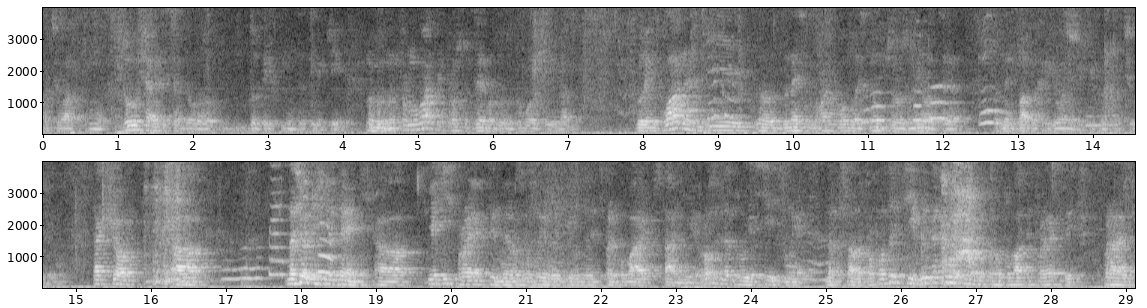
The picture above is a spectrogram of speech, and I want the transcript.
працювати, тому долучайтеся до, до тих ініціатив, які ми будемо інформувати, просто де ми будемо проводити у нас великі плани і е, Донецька Луганська область, ну зрозуміло, це одне з базових регіонів, в яких ми працюємо. Так що на сьогоднішній день е, якісь проекти ми розробили, які вони перебувають в стані розгляду, якісь ми написали пропозиції. Ви також можете готувати проекти, спираючись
